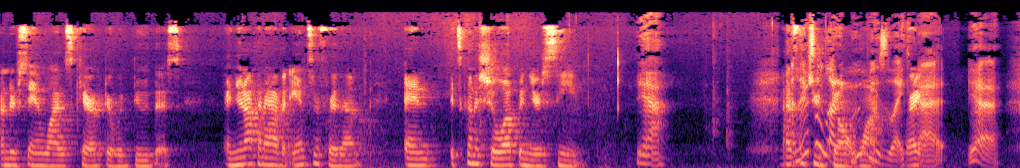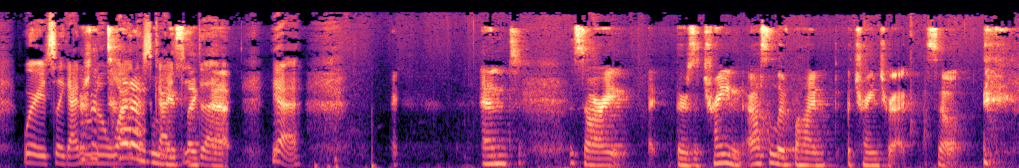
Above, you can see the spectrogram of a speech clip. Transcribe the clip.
understand why this character would do this. and you're not going to have an answer for them, and it's going to show up in your scene. Yeah. That's and what there's you a lot don't of movies want, like right? that. Yeah. Where it's like, I There's don't know why this guy did like that. that. Yeah. And sorry, there's a train. I also live behind a train track, so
